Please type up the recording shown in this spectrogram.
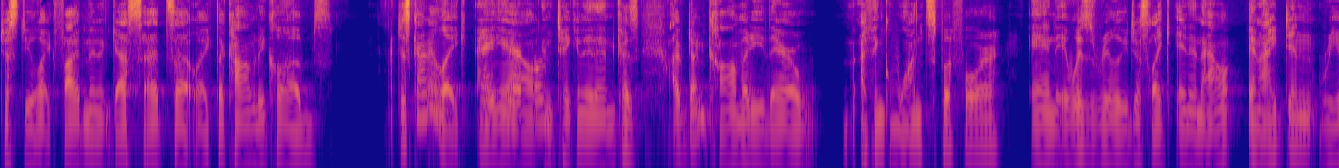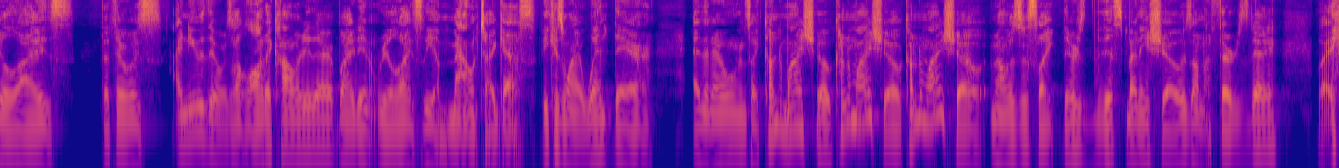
just do like five minute guest sets at like the comedy clubs, just kind of like hanging out and taking it in. Cause I've done comedy there, I think once before, and it was really just like in and out. And I didn't realize that there was, I knew there was a lot of comedy there, but I didn't realize the amount, I guess. Because when I went there, and then everyone's like, come to my show, come to my show, come to my show. And I was just like, there's this many shows on a Thursday. Like,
